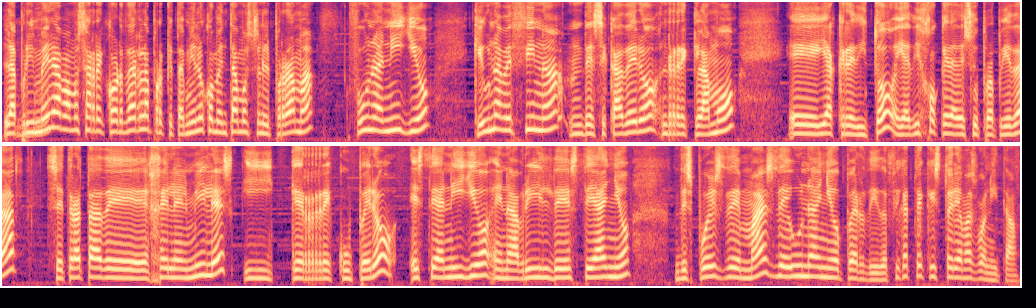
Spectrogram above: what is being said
La primera, vamos a recordarla porque también lo comentamos en el programa, fue un anillo que una vecina de Secadero reclamó eh, y acreditó, ella dijo que era de su propiedad. Se trata de Helen Miles y que recuperó este anillo en abril de este año después de más de un año perdido. Fíjate qué historia más bonita.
